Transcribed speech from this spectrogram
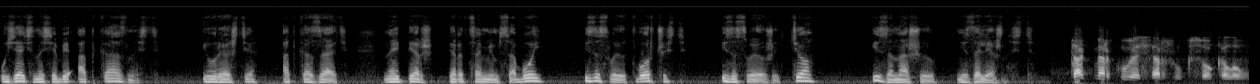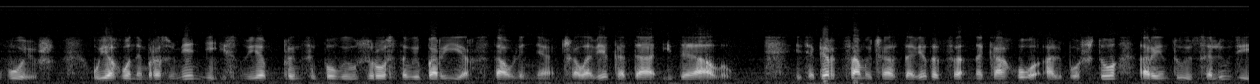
узяць на сябе адказнасць і ўрэшце адказаць найперш перад самім сабой і за сваю творчасць і за сваё жыццё і за нашу незалежнасць так мяркуе сяржук сокалаў воюш. У ягоным разуменні існуе прынцыповы ўзроставы бар'ер стаўлення чалавека да ідэалу і цяпер самы час даведацца на каго альбо што арыентуюцца людзі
